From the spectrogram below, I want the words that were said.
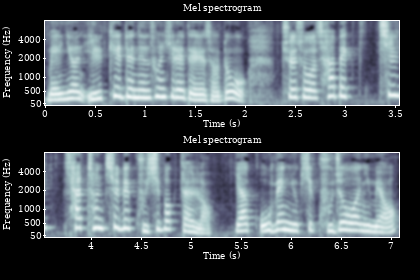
매년 잃게 되는 손실에 대해서도 최소 407, 4,790억 달러, 약 569조 원이며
